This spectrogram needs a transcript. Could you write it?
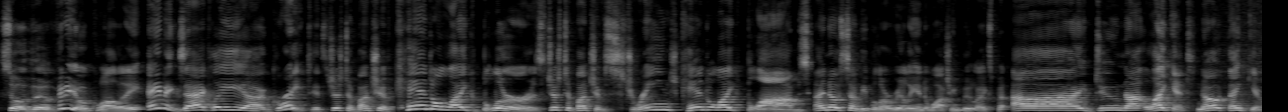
so the video quality ain't exactly uh, great. It's just a bunch of candle like blurs, just a bunch of strange candle like blobs. I know some people are really into watching bootlegs, but I do not like it. No, thank you.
